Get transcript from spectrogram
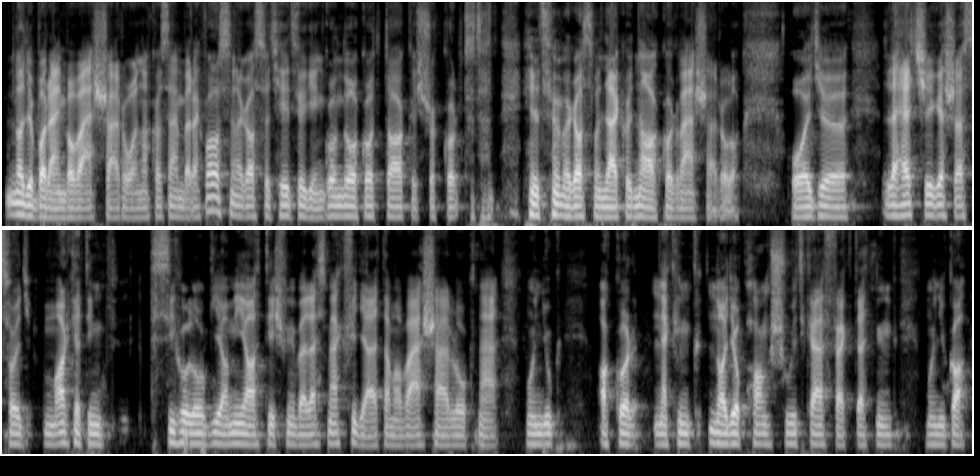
nagyobb arányba vásárolnak az emberek. Valószínűleg az, hogy hétvégén gondolkodtak, és akkor tudod, hétfőn meg azt mondják, hogy na, akkor vásárolok. Hogy lehetséges ez, hogy marketing pszichológia miatt is, mivel ezt megfigyeltem a vásárlóknál, mondjuk akkor nekünk nagyobb hangsúlyt kell fektetnünk mondjuk a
